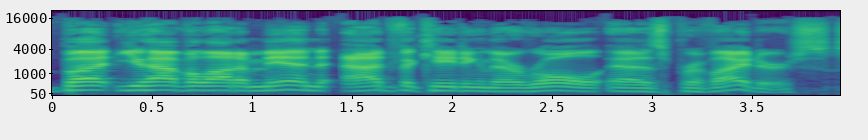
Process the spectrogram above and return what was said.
But you have a lot of men advocating their role as providers.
